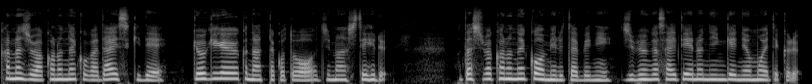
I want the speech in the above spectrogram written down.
彼女はこの猫が大好きで、行儀が良くなったことを自慢している。私はこの猫を見るたびに自分が最低の人間に思えてくる。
